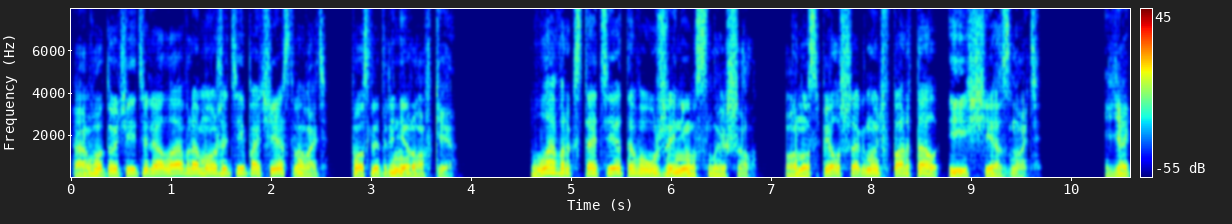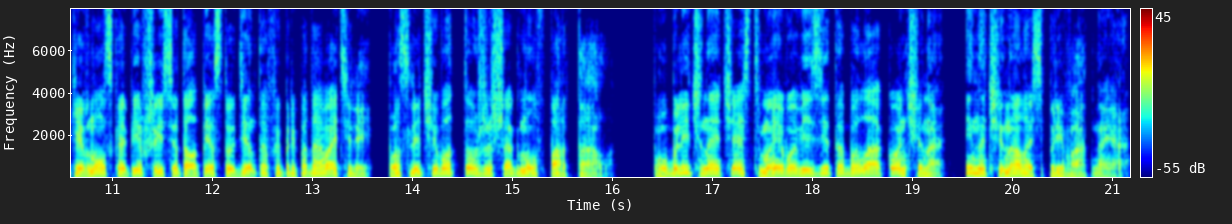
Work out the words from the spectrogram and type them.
А вот учителя Лавра можете и почествовать после тренировки». Лавр, кстати, этого уже не услышал. Он успел шагнуть в портал и исчезнуть. Я кивнул скопившейся толпе студентов и преподавателей, после чего тоже шагнул в портал. Публичная часть моего визита была окончена, и начиналась приватная.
